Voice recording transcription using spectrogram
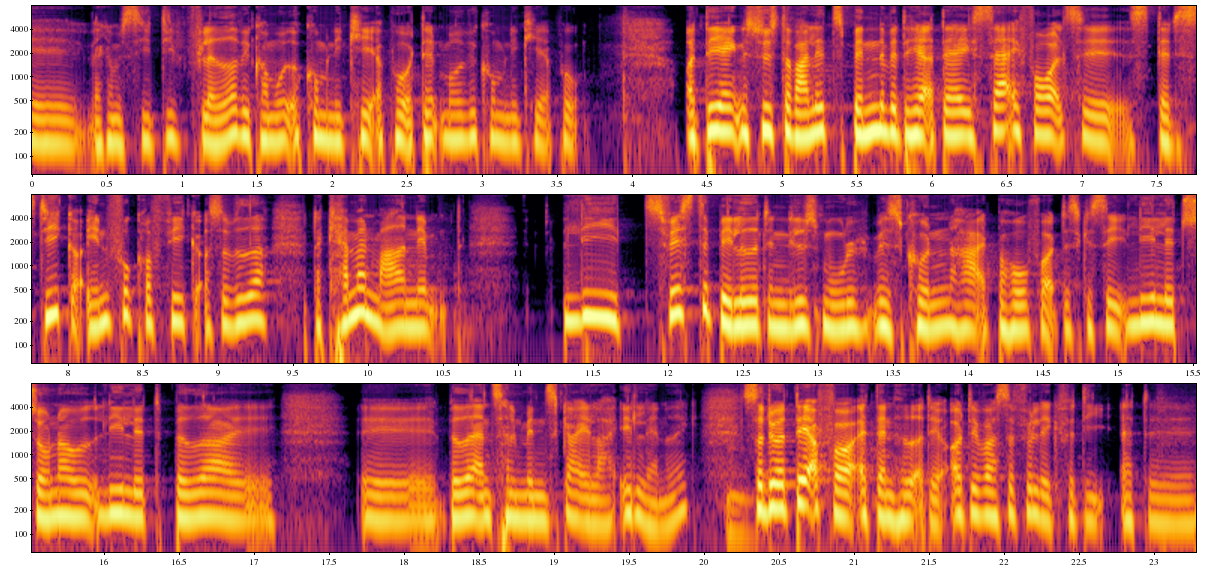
øh hvad kan man sige, de flader, vi kommer ud og kommunikerer på, og den måde, vi kommunikerer på. Og det jeg egentlig synes, der var lidt spændende ved det her, det er især i forhold til statistik og infografik osv., der kan man meget nemt lige tviste billedet en lille smule, hvis kunden har et behov for, at det skal se lige lidt sundere ud, lige lidt bedre, øh, øh, bedre antal mennesker eller et eller andet. Ikke? Mm. Så det var derfor, at den hedder det, og det var selvfølgelig ikke fordi, at, øh,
